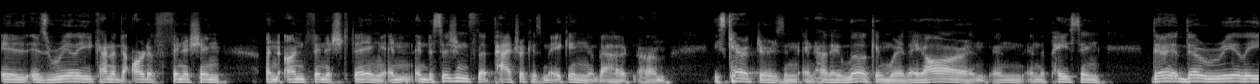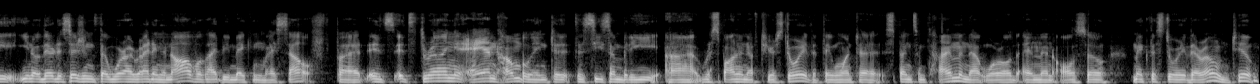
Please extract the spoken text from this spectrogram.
is is really kind of the art of finishing an unfinished thing, and and decisions that Patrick is making about um, these characters and, and how they look and where they are and and, and the pacing they're they're really you know they're decisions that were I writing a novel I'd be making myself. But it's it's thrilling and humbling to to see somebody uh, respond enough to your story that they want to spend some time in that world and then also make the story their own too.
